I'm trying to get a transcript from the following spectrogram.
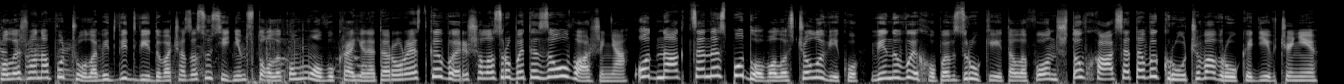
Коли ж вона почула від відвідувача за сусіднім столиком мову країни-терористки, вирішила зробити зауваження. Однак це не сподобалось чоловіку. Він вихопив з рук її телефон, штовхався та викручував руки дівчині.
